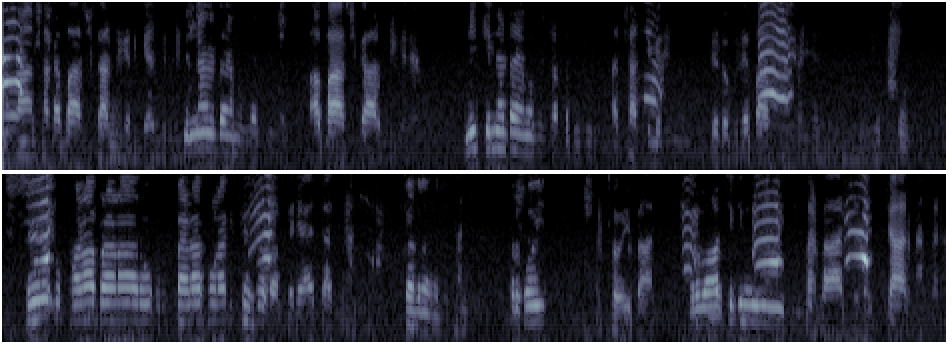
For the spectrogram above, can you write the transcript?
ਮਕਾਨ ਸਾਡਾ ਬਾਰਿਸ਼ ਕਾਰਨ ਗਿਰ ਗਿਆ ਸੀ ਵੀਰੇ। ਕਿੰਨਾ ਟਾਈਮ ਹੋ ਗਿਆ ਜੀ? ਆ ਬਾਰਿਸ਼ ਕਾਰਨ ਨਹੀਂ ਗਿਰਿਆ। ਨਹੀਂ ਕਿੰਨਾ ਟਾਈਮ ਹੋ ਗਿਆ ਛੱਤ ਦੀ ਆ ਛੱਤ ਗਿਰੀ। ਨੂੰ ਜਦੋਂ ਵੀਰੇ ਬਾਰਿਸ਼ ਪਈ ਹੈ ਫਿਰ ਖਾਣਾ ਰੋ- ਪੈਣਾ ਸੋਣਾ ਕਿੱਥੇ ਸੀ ਤੁਹਾਡਾ ਮੇਰੇ ਆ ਚਾਦਰਾਂ। ਚਾਦਰਾਂ ਹਾਂਜੀ। ਰਸੋਈ? ਰਸੋਈ ਬਾਹਰ। ਪਰਿਵਾਰ ਚ ਕਿੰਨੀ ਸੀ? ਪਰਿਵਾਰ ਦੇ ਚਾਰ ਮੈਂਬਰ ਹਾਂ।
